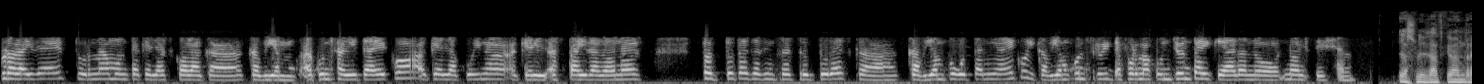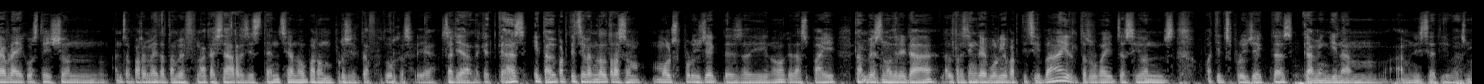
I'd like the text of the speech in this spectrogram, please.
però la idea és tornar a muntar aquella escola que, que havíem aconseguit a ECO, aquella cuina, aquell espai de dones, tot, totes les infraestructures que, que havíem pogut tenir a ECO i que havíem construït de forma conjunta i que ara no, no ens deixen la solidaritat que vam rebre a EcoStation ens ha permet també fer una caixa de resistència no?, per a un projecte futur, que seria, seria en aquest cas, i també participem d'altres molts projectes, és a dir, no? aquest espai també es nodrirà d'altra gent que hi vulgui participar i d'altres organitzacions o petits projectes que vinguin amb, amb iniciatives. No?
